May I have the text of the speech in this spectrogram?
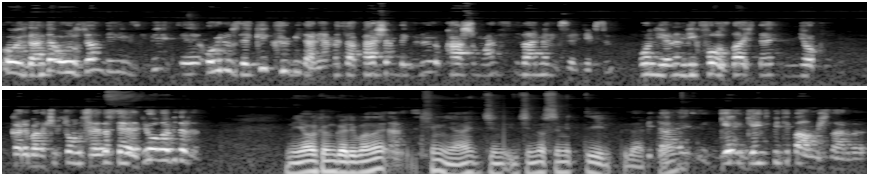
o yüzden de Oğuzcan dediğimiz gibi e, oyunun zevki QB'ler. Yani mesela Perşembe günü Carson Wentz, Eli Manning seyredeceksin. Onun yerine Nick Foles'la işte New York garibanı kimse onu seyreder seyrediyor olabilirdin. New York'un garibanı Evet. kim ya? Gin- Gino Smith değil bir Bir dakika. tane ge- genç bir tip almışlardı.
